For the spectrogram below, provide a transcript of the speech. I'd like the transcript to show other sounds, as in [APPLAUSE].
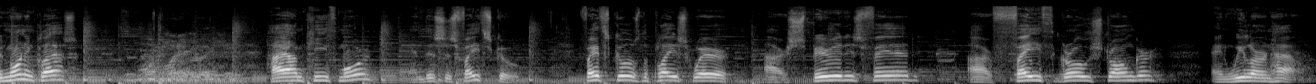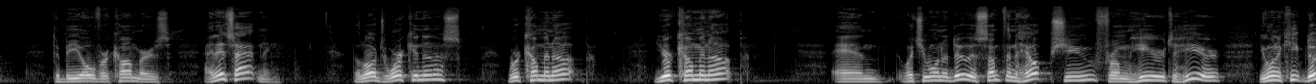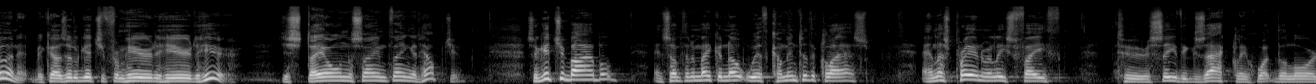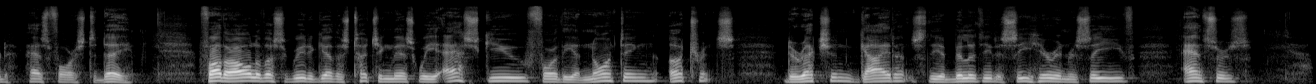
Good morning, class. Hi, I'm Keith Moore, and this is Faith School. Faith School is the place where our spirit is fed, our faith grows stronger, and we learn how to be overcomers. And it's happening. The Lord's working in us. We're coming up. You're coming up. And what you want to do is something helps you from here to here. You want to keep doing it because it'll get you from here to here to here. Just stay on the same thing that helped you. So get your Bible and something to make a note with. Come into the class and let's pray and release faith to receive exactly what the Lord has for us today. Father, all of us agree together as touching this. We ask you for the anointing, utterance, direction, guidance, the ability to see, hear, and receive answers.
